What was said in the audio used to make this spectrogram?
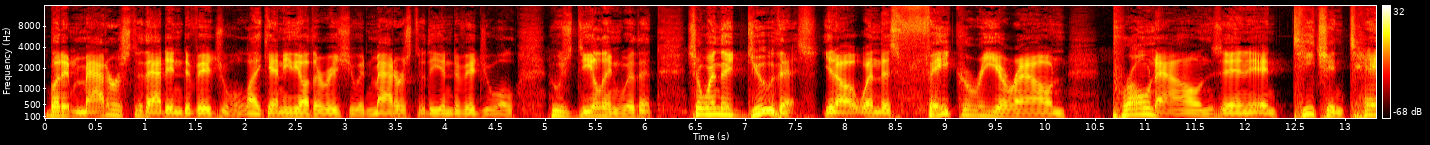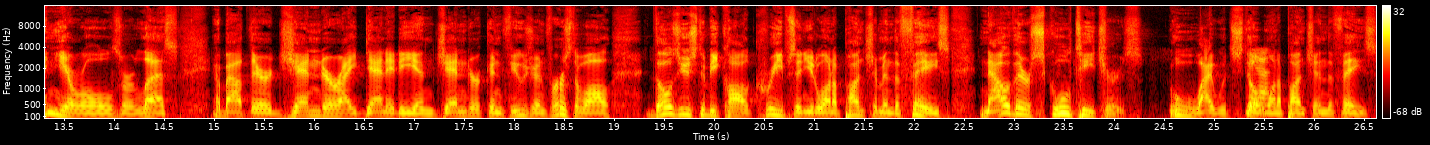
but it matters to that individual, like any other issue. It matters to the individual who's dealing with it. So when they do this, you know, when this fakery around pronouns and, and teaching 10 year olds or less about their gender identity and gender confusion. First of all, those used to be called creeps and you'd want to punch them in the face. Now they're school teachers. Ooh, I would still yeah. want to punch in the face.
